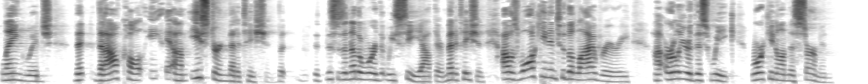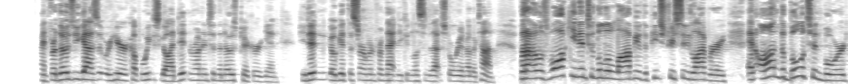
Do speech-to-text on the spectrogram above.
language that, that I'll call um, Eastern meditation. But this is another word that we see out there meditation. I was walking into the library uh, earlier this week working on this sermon. And for those of you guys that were here a couple weeks ago, I didn't run into the nose picker again. If you didn't, go get the sermon from that. You can listen to that story another time. But I was walking into the little lobby of the Peachtree City Library, and on the bulletin board,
